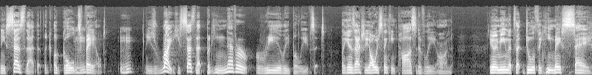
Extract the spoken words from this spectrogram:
And he says that that like a gold's failed. Mhm. He's right. He says that, but he never really believes it. Like he's actually always thinking positively on. You know what I mean? That's that dual thing. He may say,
